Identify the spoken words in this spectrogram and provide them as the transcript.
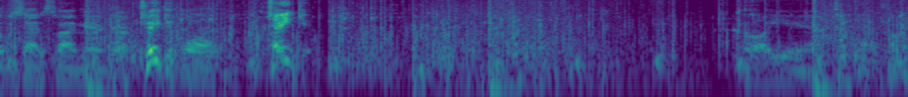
Self-satisfied man girl. Take it, Wall. Take it. Oh yeah, take that fucking,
